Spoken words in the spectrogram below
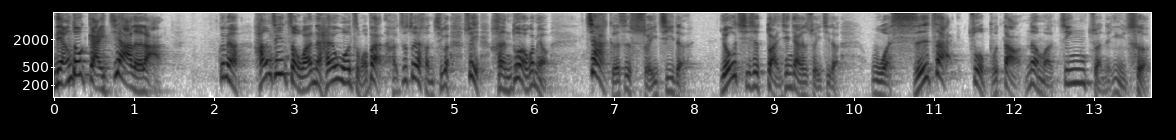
娘都改价了啦，看到没有？行情走完了，还要问我怎么办？这所以很奇怪。所以很多啊，看到没有？价格是随机的，尤其是短线价格是随机的。我实在做不到那么精准的预测。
